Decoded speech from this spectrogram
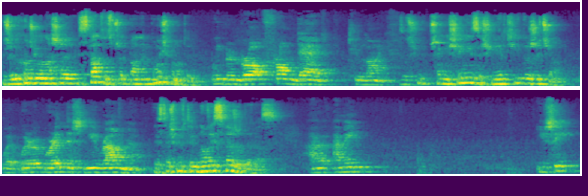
Jeżeli chodzi o nasz status przed Panem, pomyślmy o tym. We've been brought from dead to life. Jesteśmy przeniesieni ze śmierci do życia. We're, we're, we're in this new realm now. Jesteśmy w tej nowej sferze teraz. I, I mean, you see,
